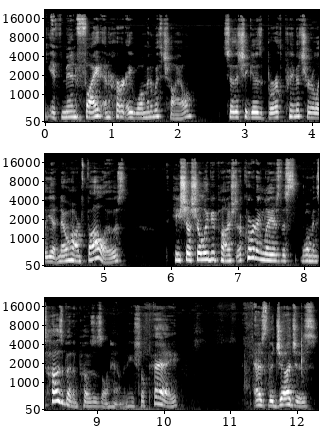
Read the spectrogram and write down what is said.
If men fight and hurt a woman with child, so that she gives birth prematurely, yet no harm follows, he shall surely be punished accordingly as this woman's husband imposes on him, and he shall pay as the judges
